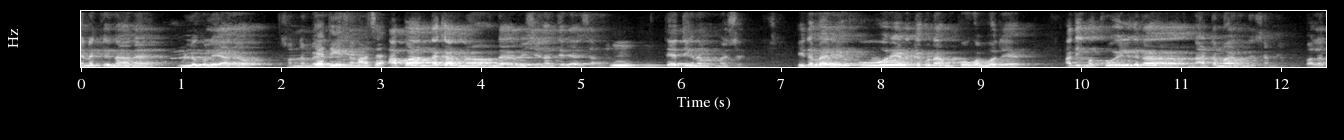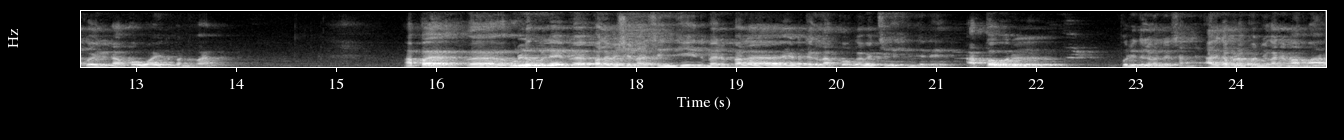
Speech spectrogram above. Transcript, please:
எனக்கு நான் உள்ளுக்குள்ள யாரோ சொன்ன மனசை. அப்போ அந்த காரணம் அந்த விஷயம்லாம் தெரியாது சாமி. தேர்த்திக்கணும் மனுஷன் இதை மாதிரி ஒவ்வொரு இடத்துக்கும் நாம் போகும்போது அதிகமாக கோயிலுக்கு தான் நாட்டமாக இருந்துச்சு சாமி. பல கோயிலுக்கெல்லாம் போவோம் இது பண்ணுவேன் அப்போ உள்ளுக்குள்ளே பல விஷயம் நான் செஞ்சு இது மாதிரி பல இடத்துக்கெல்லாம் போக வச்சு செஞ்சது. அப்போ ஒரு புரிதல் வந்து சாமி. அதுக்கப்புறம் கொஞ்சம் கொஞ்சமாக மாற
